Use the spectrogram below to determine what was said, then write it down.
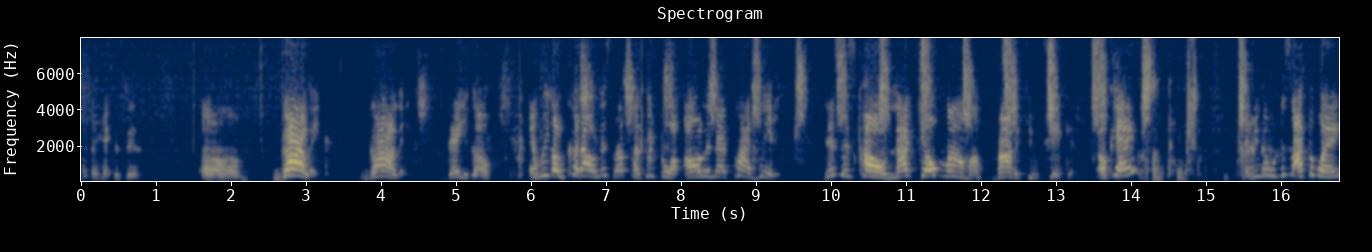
what the heck is this? Um, garlic, garlic. There you go. And we gonna cut all this up because it's going all in that pot with it. This is called not your mama barbecue chicken. Okay. Okay. Let me move this out the way.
